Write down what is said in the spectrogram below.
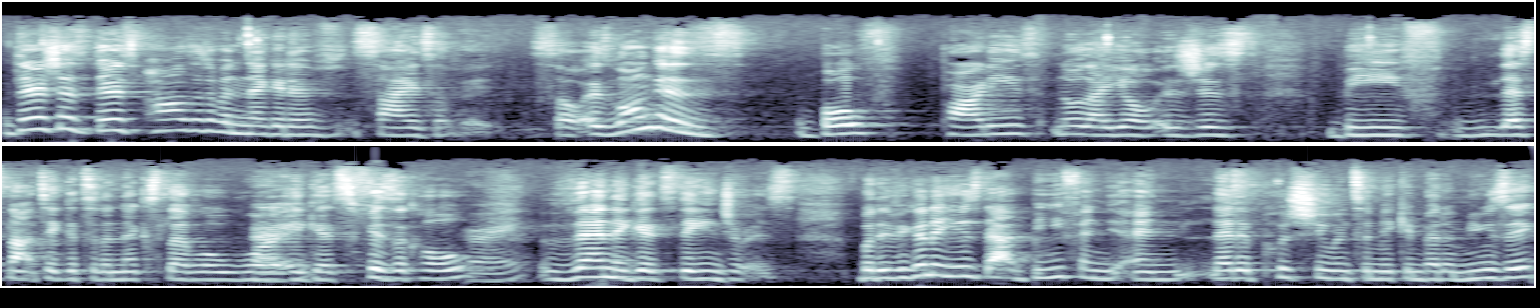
there's just there's positive and negative sides of it. So as long as both parties know that yo, it's just beef. Let's not take it to the next level where Right. it gets physical Right. then it gets dangerous. But if you're gonna use that beef and, and let it push you into making better music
